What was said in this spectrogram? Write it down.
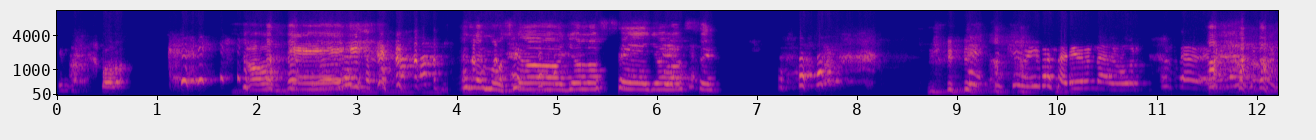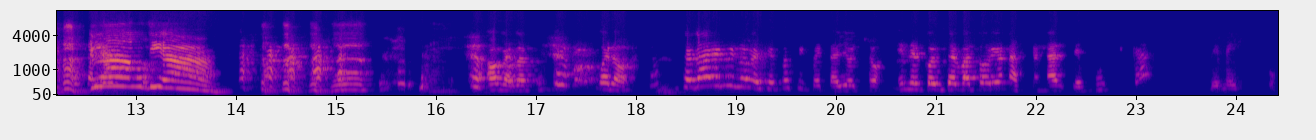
Ok. Es la emoción, yo lo sé, yo lo sé. que me iba a salir un albur. Claudia. Oh, perdón. Bueno, se da en 1958 en el Conservatorio Nacional de Música de México,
